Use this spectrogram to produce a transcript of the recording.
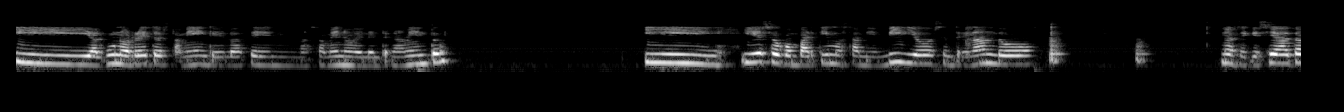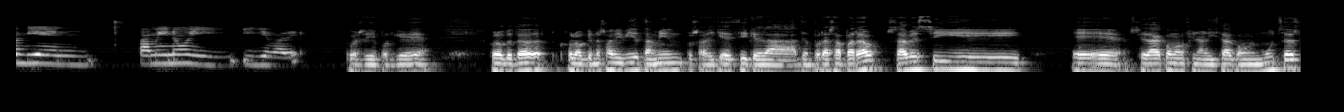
y algunos retos también que lo hacen más o menos el entrenamiento. Y, y eso, compartimos también vídeos, entrenando. No sé, que sea también ameno y, y llevadero. Pues sí, porque con lo que con lo que nos ha vivido también, pues hay que decir que la temporada se ha parado. ¿Sabes si eh, se da como finalizada como en muchas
